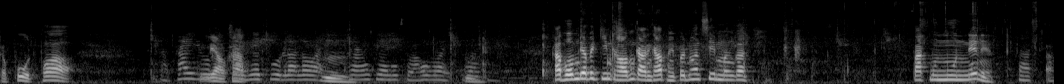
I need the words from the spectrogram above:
ก็พูดพ่อ ใครอยู่เดี๋ยวครับใครได้พูดละร้อยอืม ทางเพียงสองร้อยกว่าครับผมเดี๋ยวไปกินข้าวเหมือนกันครับให้เพิ่นนวลซิมมึงก่อน ปักมุนๆเด้เนี่ยตักเอา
